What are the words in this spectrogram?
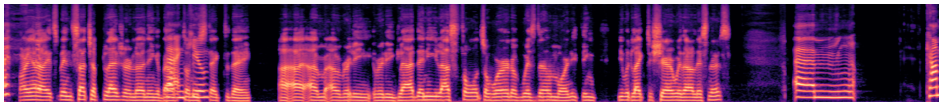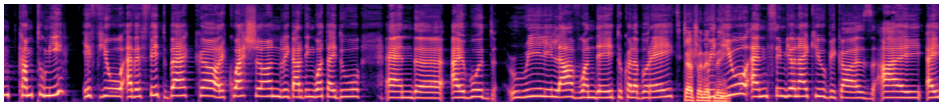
Yes. Marianna, it's been such a pleasure learning about Thank Tonus you. Tech today. I, I, I'm I'm really really glad. Any last thoughts or word of wisdom or anything you would like to share with our listeners? Um, come come to me if you have a feedback uh, or a question regarding what I do, and uh, I would really love one day to collaborate Definitely. with you and Symbion IQ because I I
